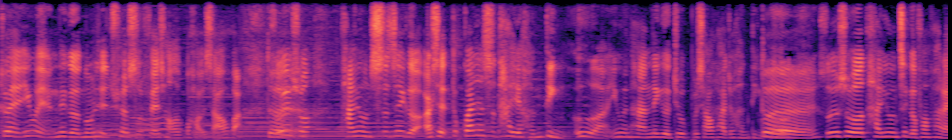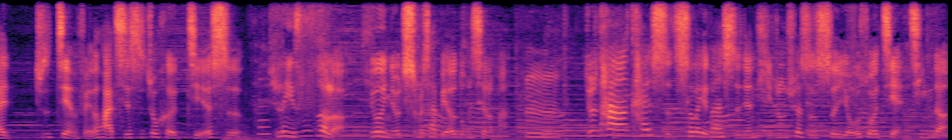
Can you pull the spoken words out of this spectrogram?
对，因为那个东西确实非常的不好消化，所以说他用吃这个，而且关键是他也很顶饿啊，因为他那个就不消化就很顶饿，所以说他用这个方法来就是减肥的话，其实就和节食类似了，因为你就吃不下别的东西了嘛。嗯，就是他开始吃了一段时间，体重确实是有所减轻的，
